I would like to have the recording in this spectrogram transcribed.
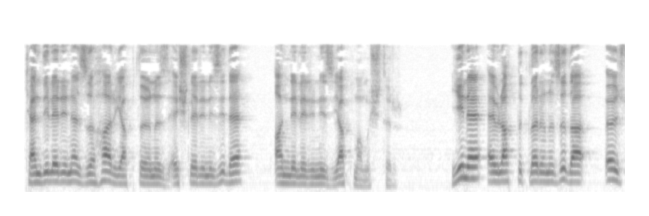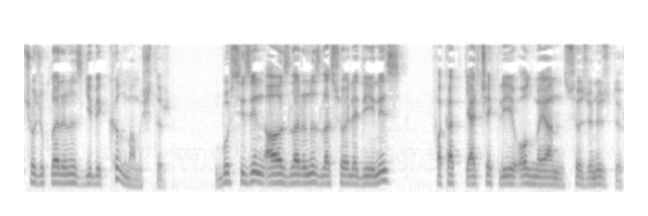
Kendilerine zihar yaptığınız eşlerinizi de anneleriniz yapmamıştır. Yine evlatlıklarınızı da öz çocuklarınız gibi kılmamıştır. Bu sizin ağızlarınızla söylediğiniz fakat gerçekliği olmayan sözünüzdür.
